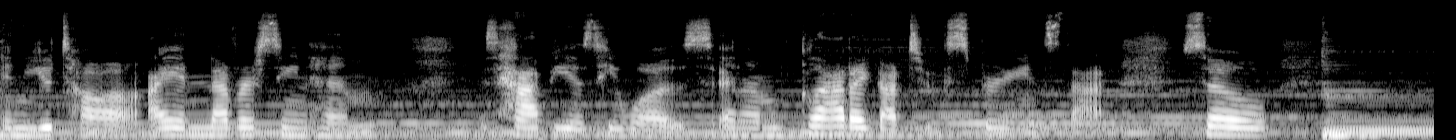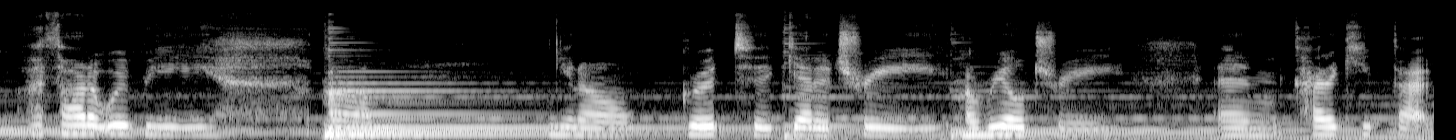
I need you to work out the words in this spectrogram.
in Utah, I had never seen him as happy as he was. And I'm glad I got to experience that. So I thought it would be, um, you know, good to get a tree, a real tree, and kind of keep that,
